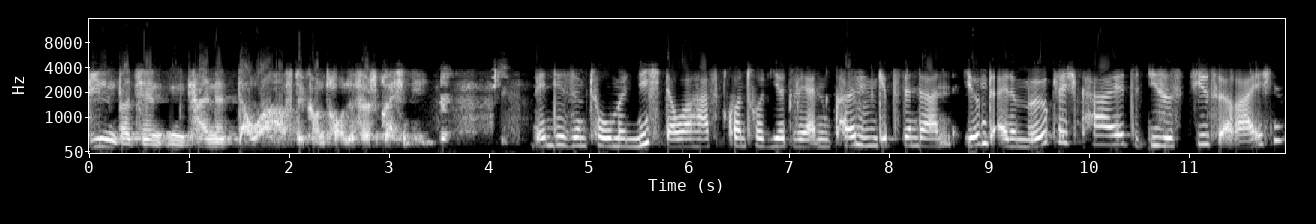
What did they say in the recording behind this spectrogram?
vielen Patienten keine dauerhafte Kontrolle versprechen. Wenn die Symptome nicht dauerhaft kontrolliert werden können, gibt es denn dann irgendeine Möglichkeit, dieses Ziel zu erreichen?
